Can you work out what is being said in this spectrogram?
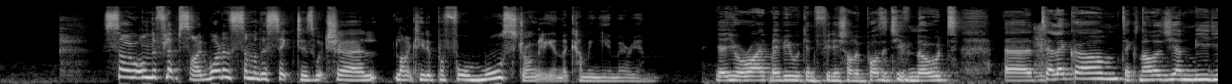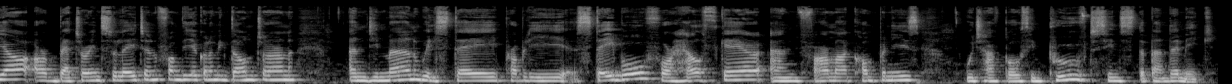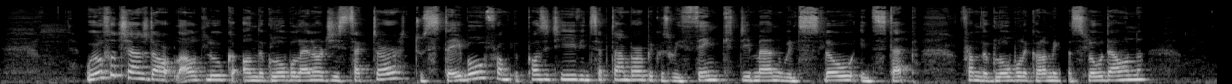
So, on the flip side, what are some of the sectors which are likely to perform more strongly in the coming year, Miriam? Yeah, you're right. Maybe we can finish on a positive note. Uh, telecom, technology, and media are better insulated from the economic downturn, and demand will stay probably stable for healthcare and pharma companies, which have both improved since the pandemic. We also changed our outlook on the global energy sector to stable from positive in September because we think demand will slow in step from the global economic slowdown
